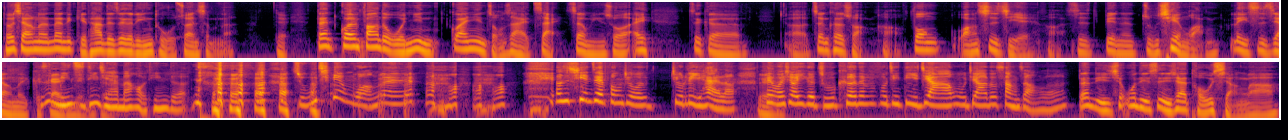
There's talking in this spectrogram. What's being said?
投降了，那你给他的这个领土算什么呢？对，但官方的文印官印总是还在，证明说，哎，这个。呃，郑克爽哈封王世杰哈是变成竹堑王，类似这样的一个是名字听起来还蛮好听的，竹堑王哎、欸，要是现在封就就厉害了。开玩笑，一个竹科那边附近地价物价都上涨了。但你现问题是你现在投降啦，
